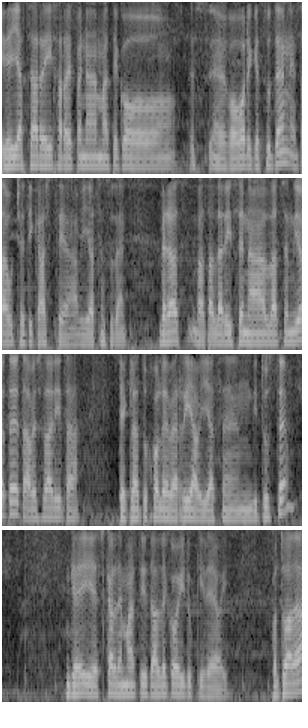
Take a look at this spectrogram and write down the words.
ideia zarrei jarraipena emateko ez, e, gogorik ez zuten, eta utxetik hastea bilatzen zuten. Beraz, ba, taldari izena aldatzen diote, eta abeslari eta teklatu jole berria bilatzen dituzte, gehi Eskar de Marti taldeko irukide hoi. Kontua da,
